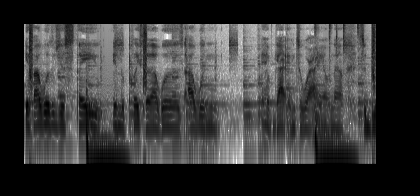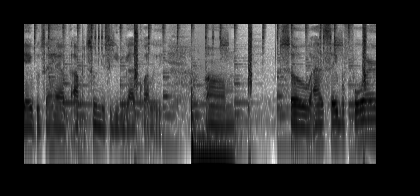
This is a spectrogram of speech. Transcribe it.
if I would have just stayed in the place that I was, I wouldn't have gotten to where I am now to be able to have the opportunity to give you guys quality. Um, so I say before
